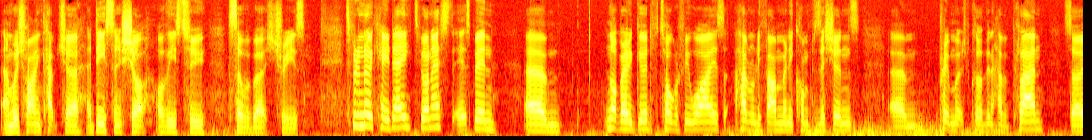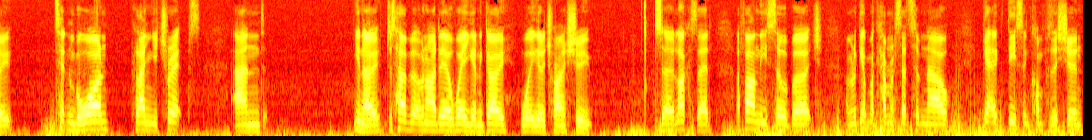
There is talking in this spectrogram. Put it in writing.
and we'll try and capture a decent shot of these two silver birch trees. It's been an okay day, to be honest. It's been um, not very good photography wise. I haven't really found many compositions, um, pretty much because I didn't have a plan. So tip number one, plan your trips and you know, just have a bit of an idea of where you're gonna go, what you're gonna try and shoot. So like I said, I found these silver birch. I'm gonna get my camera set up now, get a decent composition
